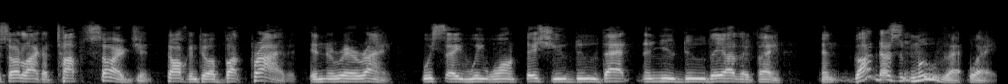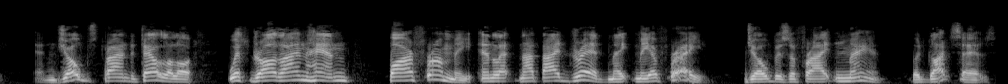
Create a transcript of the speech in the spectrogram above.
sort of like a top sergeant talking to a buck private in the rear rank. We say, we want this, you do that, and you do the other thing. And God doesn't move that way. And Job's trying to tell the Lord, withdraw thine hand far from me, and let not thy dread make me afraid. Job is a frightened man. But God says,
